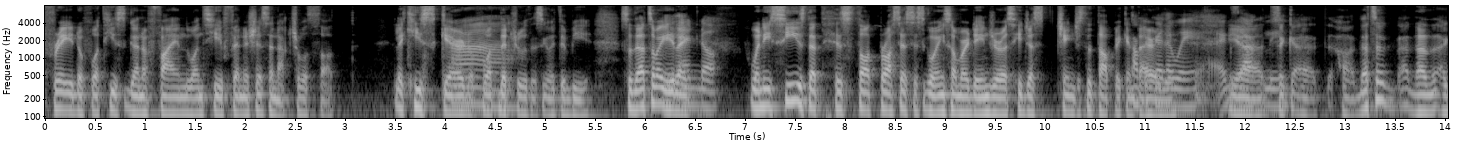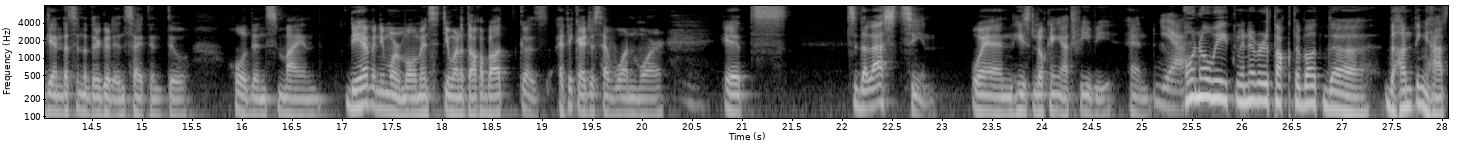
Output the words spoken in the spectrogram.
afraid of what he's gonna find once he finishes an actual thought. Like he's scared of what the Ah. truth is going to be. So that's why he like when he sees that his thought process is going somewhere dangerous, he just changes the topic Topic entirely. right away. Exactly. Yeah, it's like uh, uh, that's a another, again that's another good insight into Holden's mind. Do you have any more moments that you want to talk about? Because I think I just have one more, It's it's the last scene when he's looking at Phoebe and Yeah. oh no wait we never talked about the the hunting hat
